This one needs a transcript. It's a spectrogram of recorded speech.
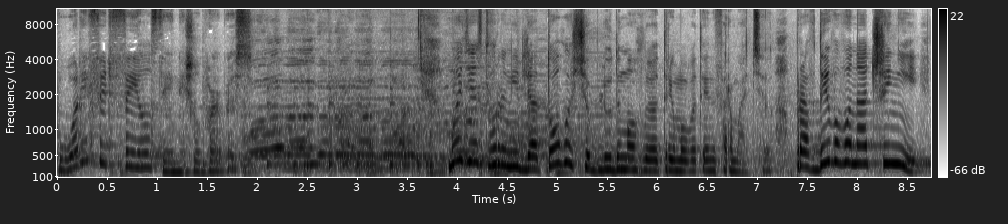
But what if it fails the initial purpose? Медіа створені для того, щоб люди могли отримувати інформацію. Правдива вона чи ні?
